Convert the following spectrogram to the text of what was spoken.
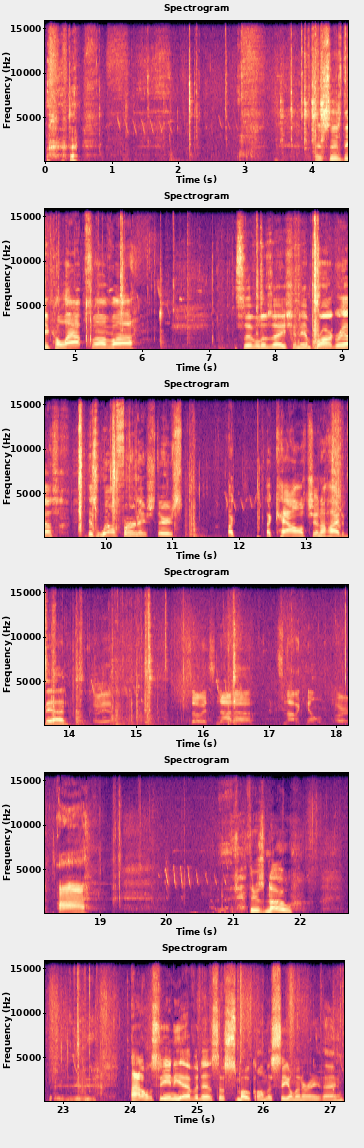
this is the collapse of uh, civilization in progress. It's well furnished. There's a, a couch and a hide bed. Oh yeah? So it's not a it's not a kiln? Or Ah. There's no. I don't see any evidence of smoke on the ceiling or anything.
